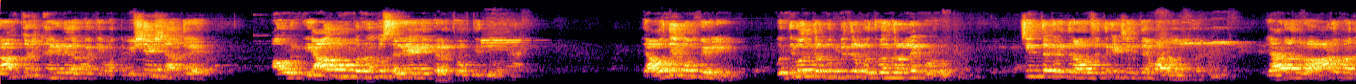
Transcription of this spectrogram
ರಾಮಕೃಷ್ಣ ಹೆಗಡೆ ಅವ್ರ ಬಗ್ಗೆ ಒಂದು ವಿಶೇಷ ಅಂದ್ರೆ, ಅವ್ರಿಗೆ ಯಾವ ಒಬ್ಬರನ್ನು ಸರಿಯಾಗಿ ಬೆರೆತು ಯಾವುದೇ ಗುಂಪಿರಲಿ ಬುದ್ಧಿವಂತರ ಗುಂಪಿದ್ರೆ ಬುದ್ಧಿವಂತರಲ್ಲೇ ಕೊಡು. ಚಿಂತಕರಿದ್ರೆ ಅವ್ರ ಜೊತೆಗೆ ಚಿಂತೆ ಮಾಡುವಂತ. ಯಾರಾದರೂ ಆಳವಾದ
